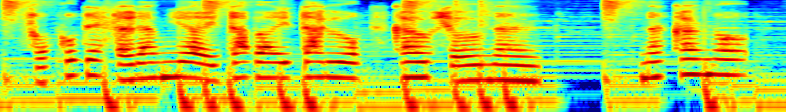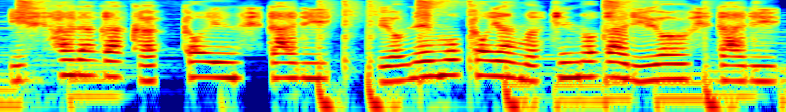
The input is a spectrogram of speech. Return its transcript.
そこでさらに空いたバイタルを使う湘南。中野、石原がカットインしたり、米本や町野が利用したり、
